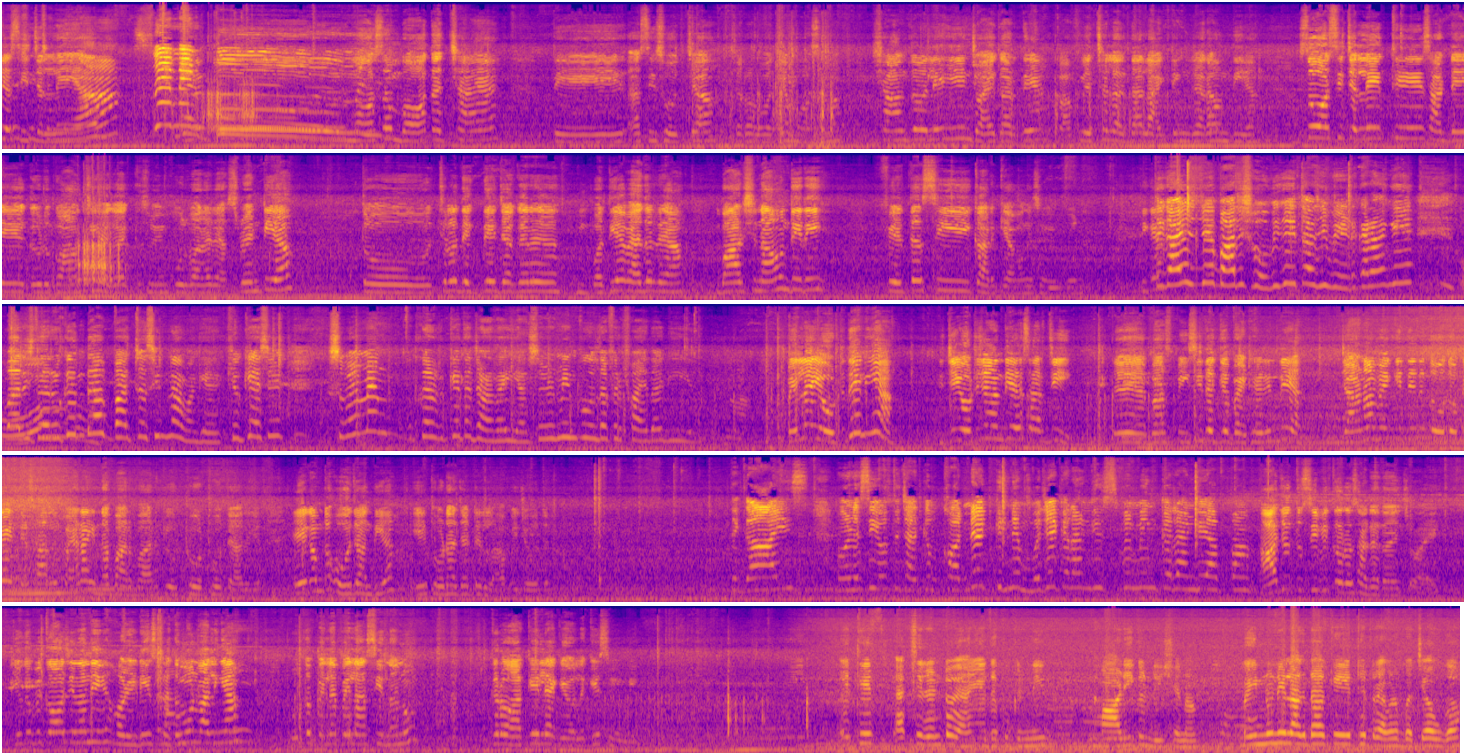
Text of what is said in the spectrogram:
ਅੱਜ ਅਸੀਂ ਚੱਲੇ ਆ ਸਵਿਮਿੰਗ ਪੂਲ ਮੌਸਮ ਬਹੁਤ ਅੱਛਾ ਹੈ ਤੇ ਅਸੀਂ ਸੋਚਿਆ ਚਲੋ ਵਧੀਆ ਮੌਸਮ ਆ ਸ਼ਾਮ ਦੇ ਵੇਲੇ ਹੀ ਇੰਜੋਏ ਕਰਦੇ ਆ ਕਾਫੀ ਅੱਛਾ ਲੱਗਦਾ ਲਾਈਟਿੰਗ ਵਗੈਰਾ ਹੁੰਦੀ ਆ। ਸੋ ਅਸੀਂ ਚੱਲੇ ਇੱਥੇ ਸਾਡੇ ਗੁਰਗਾਂਵ 'ਚ ਹੈਗਾ ਇੱਕ ਸਵਿਮਿੰਗ ਪੂਲ ਵਾਲਾ ਰੈਸਟੋਰੈਂਟ ਹੀ ਆ। ਤੋ ਚਲੋ ਦੇਖਦੇ ਜੇ ਅਗਰ ਵਧੀਆ ਵੈਦਰ ਰਿਹਾ ਬਾਰਿਸ਼ ਨਾ ਹੁੰਦੀ ਰਹੀ ਫਿਰ ਤਾਂ ਅਸੀਂ ਕਰਕੇ ਆਵਾਂਗੇ ਸਵਿਮਿੰਗ ਠੀਕ ਤੇ ਹੈ ਗਾਇਸ ਜੇ ਬਾਰਿਸ਼ ਹੋ ਵੀ ਗਈ ਤਾਂ ਅਸੀਂ ਵੇਟ ਕਰਾਂਗੇ। ਬਾਰਿਸ਼ ਦਾ ਰੁਕਣ ਦਾ ਬਾਅਦ ਚ ਅਸੀਂ ਨਹਾਵਾਂਗੇ। ਕਿਉਂਕਿ ਅਸੀਂ ਸਵਿਮਿੰਗ ਕਰਕੇ ਤਾਂ ਜਾਣਾ ਹੀ ਆ। ਸਵਿਮਿੰਗ ਪੂਲ ਦਾ ਫਿਰ ਫਾਇਦਾ ਕੀ ਆ? ਹਾਂ। ਪਹਿਲਾਂ ਇਹ ਉੱਠਦੇ ਨਹੀਂ ਆ? ਜੇ ਉੱਠ ਜਾਂਦੇ ਆ ਸਰ ਜੀ ਤੇ ਬਸ ਪੀਸੀ ਦੇ ਅੱਗੇ ਬੈਠੇ ਰਹਿੰਦੇ ਆ। ਜਾਣਾ ਵੇ ਕਿਤੇ ਤੇ 2-2 ਘੰਟੇ ਸਾਨੂੰ ਪੈਣਾ ਇੰਦਾ ਬਾਰ-ਬਾਰ ਕਿ ਉੱਠੋ ਉੱਠੋ ਤਿਆਰੀ ਆ। ਇਹ ਕੰਮ ਤਾਂ ਹੋ ਜਾਂਦੀ ਆ। ਇਹ ਥੋੜਾ ਜਿਹਾ ਢਿੱਲਾ ਵੀ ਜੋਤ। ਹੁਣ ਅਸੀਂ ਉੱਥੇ ਚੱਲ ਕੇ ਖਾਣੇ ਕਿੰਨੇ ਮਜ਼ੇ ਕਰਾਂਗੇ ਸਵਿਮਿੰਗ ਕਰਾਂਗੇ ਆਪਾਂ। ਆ ਜਾਓ ਤੁਸੀਂ ਵੀ ਕਰੋ ਸਾਡੇ ਨਾਲ ਇੰਜੋਏ ਕਿਉਂਕਿ ਬਿਕੋਜ਼ ਇਹਨਾਂ ਦੀ ਹੌਲੀਡੇਜ਼ ਖਤਮ ਹੋਣ ਵਾਲੀਆਂ ਉਹ ਤੋਂ ਪਹਿਲਾਂ ਪਹਿਲਾਂ ਅਸੀਂ ਇਹਨਾਂ ਨੂੰ ਕਰਵਾ ਕੇ ਲੈ ਕੇ ਲੱਗੇ ਸਵਿਮਿੰਗ ਇੱਥੇ ਐਕਸੀਡੈਂਟ ਹੋਇਆ ਇਹ ਦੇਖੋ ਕਿੰਨੀ ਮਾੜੀ ਕੰਡੀਸ਼ਨ ਆ। ਮੈਨੂੰ ਨਹੀਂ ਲੱਗਦਾ ਕਿ ਇੱਥੇ ਡਰਾਈਵਰ ਬਚਿਆ ਹੋਊਗਾ।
